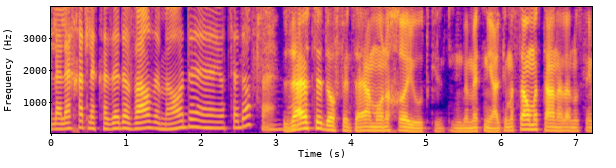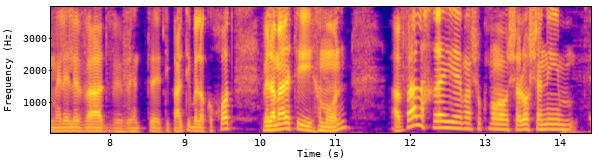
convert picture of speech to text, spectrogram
ללכת לכזה דבר, זה מאוד uh, יוצא דופן. זה היה יוצא דופן, זה היה המון אחריות, כי באמת ניהלתי משא ומתן על הנושאים האלה לבד, ובאמת uh, טיפלתי בלקוחות, ולמדתי המון, אבל אחרי uh, משהו כמו שלוש שנים, uh,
